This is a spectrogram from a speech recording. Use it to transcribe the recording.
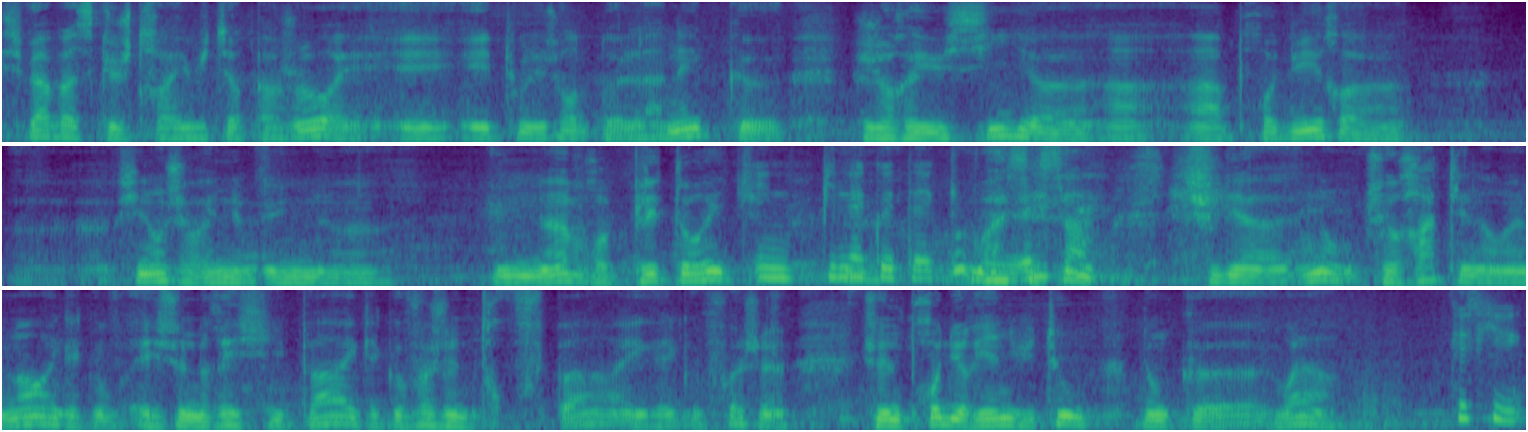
C'est pas parce que je travaille 8 heures par jour et, et- et tous les jours de l'année que je réussis euh, à, à produire. euh, euh, sinon, j'aurais une, une, euh, une œuvre pléthorique. Une pinacothèque. Ouais, c'est ça. Je dire, non, je rate énormément et, quelquefois- et je ne réussis pas, et quelquefois je ne trouve pas, et quelquefois je, je ne produis rien du tout. Donc euh, voilà, Qu'est-ce qui,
